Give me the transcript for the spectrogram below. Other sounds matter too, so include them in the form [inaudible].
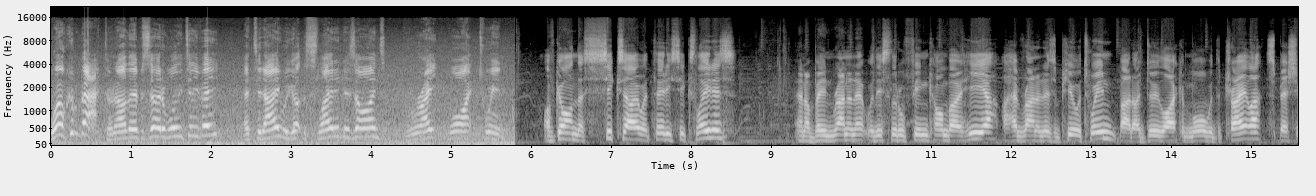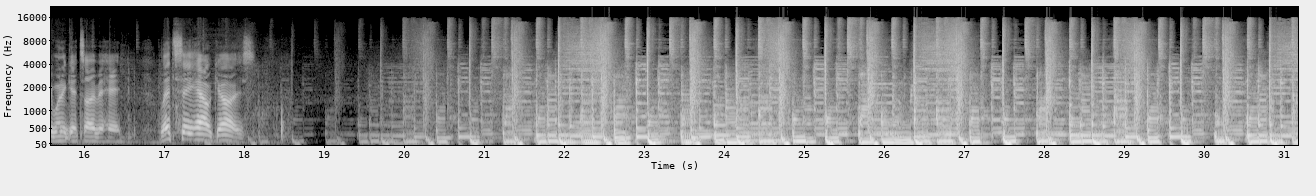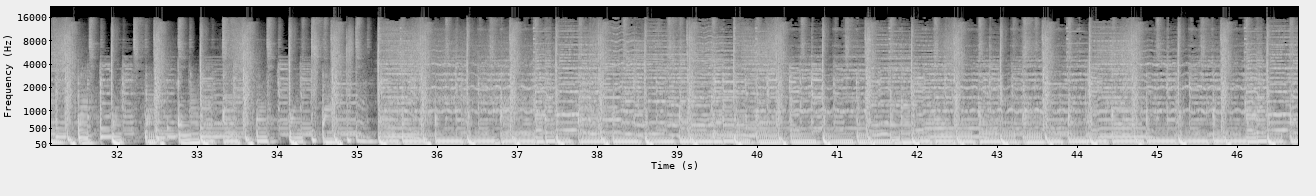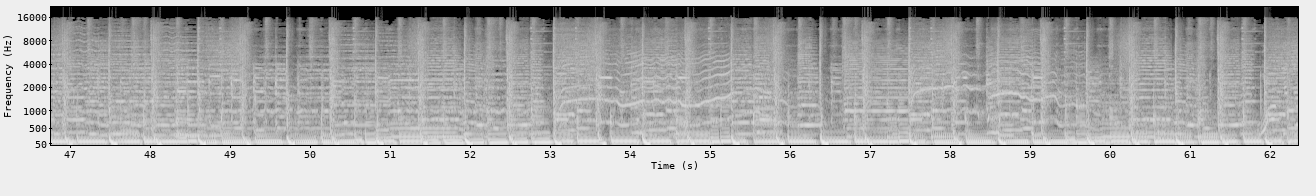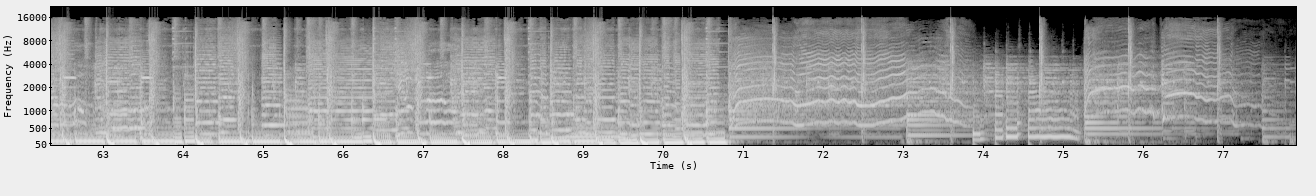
Welcome back to another episode of Wooly TV and today we got the Slater Designs Great White Twin. I've gone the 6.0 at 36 litres and I've been running it with this little fin combo here. I have run it as a pure twin but I do like it more with the trailer especially when it gets overhead. Let's see how it goes.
